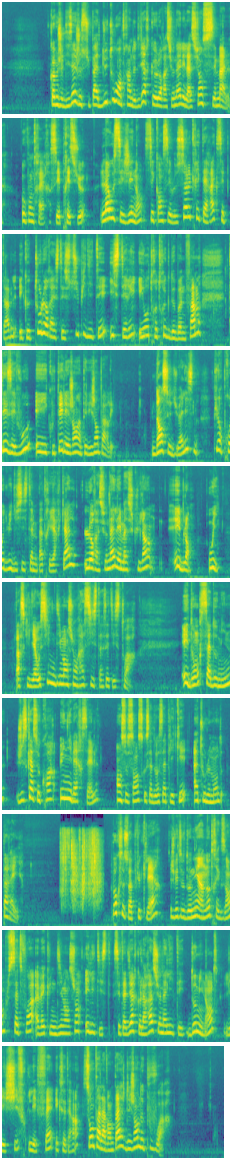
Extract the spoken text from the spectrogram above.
Comme je disais, je ne suis pas du tout en train de dire que le rationnel et la science c'est mal. Au contraire, c'est précieux, Là où c'est gênant, c'est quand c'est le seul critère acceptable et que tout le reste est stupidité, hystérie et autres trucs de bonne femme. Taisez-vous et écoutez les gens intelligents parler. Dans ce dualisme, pur produit du système patriarcal, le rationnel est masculin et blanc. Oui, parce qu'il y a aussi une dimension raciste à cette histoire. Et donc ça domine jusqu'à se croire universel, en ce sens que ça doit s'appliquer à tout le monde pareil. Pour que ce soit plus clair, je vais te donner un autre exemple, cette fois avec une dimension élitiste, c'est-à-dire que la rationalité dominante, les chiffres, les faits, etc., sont à l'avantage des gens de pouvoir.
